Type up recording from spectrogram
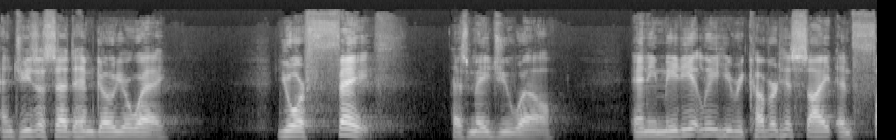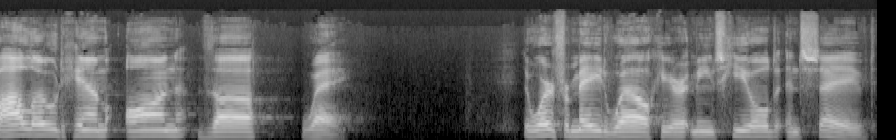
And Jesus said to him, Go your way. Your faith has made you well. And immediately he recovered his sight and followed him on the way. The word for made well here, it means healed and saved.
